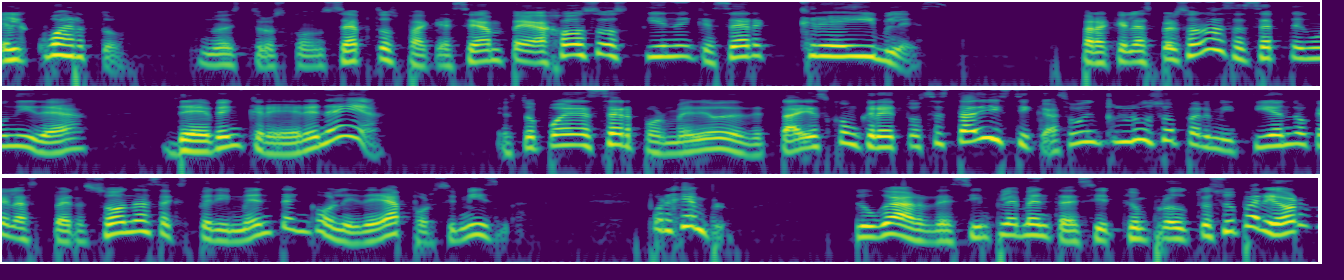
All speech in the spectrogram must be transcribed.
El cuarto, nuestros conceptos para que sean pegajosos tienen que ser creíbles. Para que las personas acepten una idea, deben creer en ella. Esto puede ser por medio de detalles concretos, estadísticas o incluso permitiendo que las personas experimenten con la idea por sí mismas. Por ejemplo, lugar de simplemente decir que un producto es superior,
